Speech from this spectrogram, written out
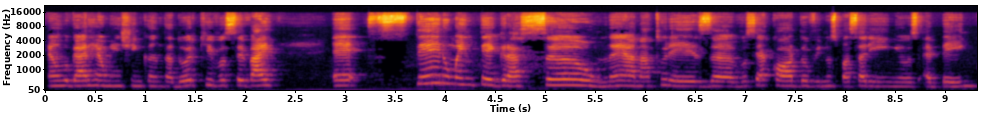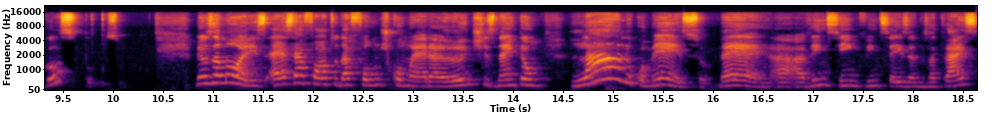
É um lugar realmente encantador que você vai é, ter uma integração, né, à natureza. Você acorda ouvindo os passarinhos, é bem gostoso. Meus amores, essa é a foto da fonte como era antes, né? Então, lá no começo, né, há 25, 26 anos atrás,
